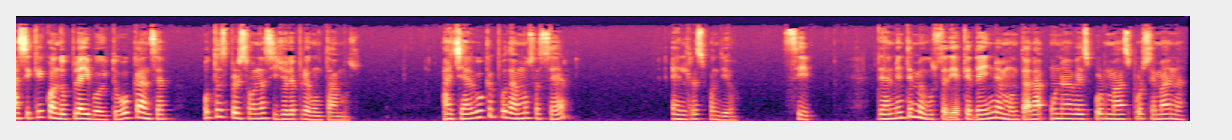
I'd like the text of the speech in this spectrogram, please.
Así que cuando Playboy tuvo cáncer, otras personas y yo le preguntamos, ¿hay algo que podamos hacer? Él respondió, sí, realmente me gustaría que Dane me montara una vez por más por semana,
